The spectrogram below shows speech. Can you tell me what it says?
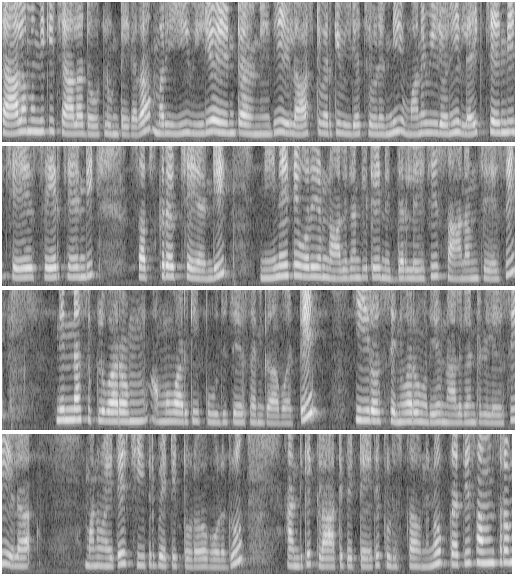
చాలామందికి చాలా డౌట్లు ఉంటాయి కదా. మరి ఈ వీడియో ఏంటో అనేది లాస్ట్ వరకు వీడియో చూడండి. మన వీడియోని లైక్ చేయండి షేర్ చేయండి సబ్స్క్రైబ్ చేయండి. నేనైతే ఉదయం నాలుగు గంటలకే నిద్ర లేచి స్నానం చేసి నిన్న శుక్రవారం అమ్మవారికి పూజ చేశాను కాబట్టి ఈరోజు శనివారం ఉదయం నాలుగు గంటలకు లేచి ఇలా మనం అయితే చీపురు పెట్టి తుడవకూడదు. అందుకే క్లాత్ పెట్టి అయితే తుడుస్తూ ఉన్నాను. ప్రతి సంవత్సరం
